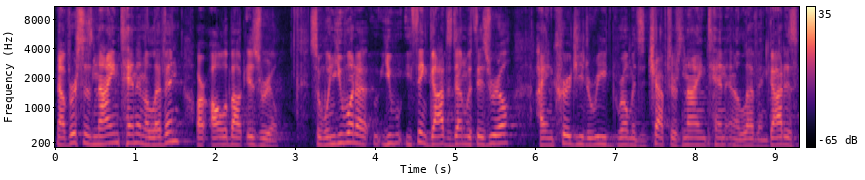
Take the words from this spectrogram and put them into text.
Now, verses 9, 10, and 11 are all about Israel. So when you want to, you, you think God's done with Israel, I encourage you to read Romans chapters 9, 10, and 11. God is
